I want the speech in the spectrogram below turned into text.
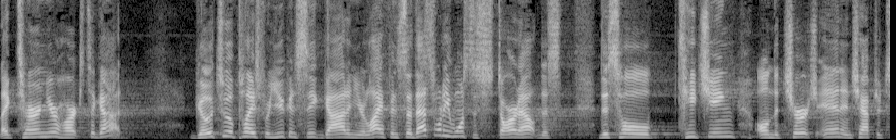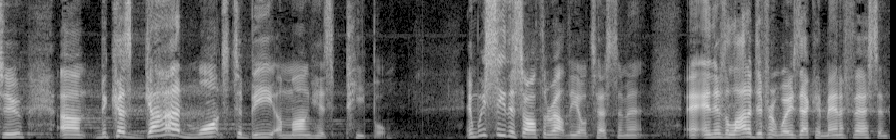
Like turn your hearts to God. Go to a place where you can seek God in your life. And so that's what he wants to start out this, this whole teaching on the church in in chapter 2 um, because God wants to be among his people. And we see this all throughout the Old Testament. And, there's a lot of different ways that can manifest. And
